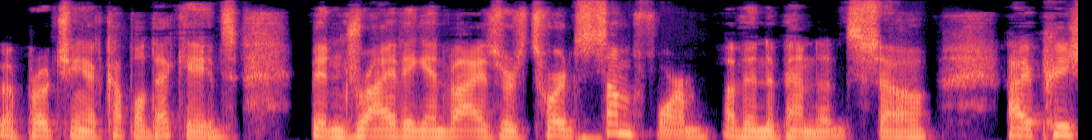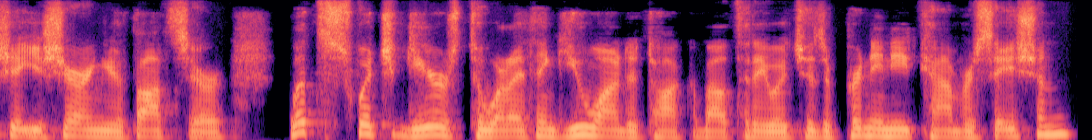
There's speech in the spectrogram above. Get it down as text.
approaching a couple decades been driving advisors towards some form of independence. So I appreciate you sharing your thoughts there. Let's switch gears to what I think you wanted to talk about today, which is a pretty neat conversation.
